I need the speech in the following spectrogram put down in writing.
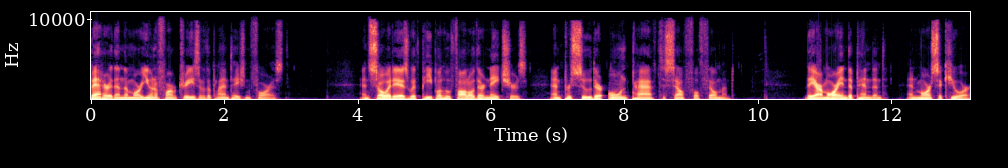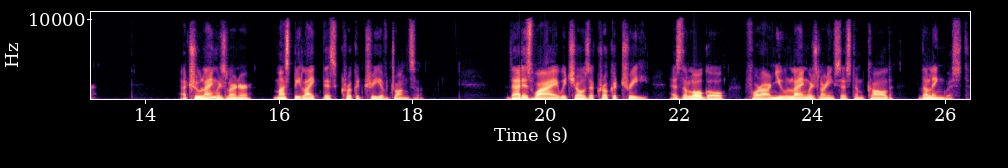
better than the more uniform trees of the plantation forest. And so it is with people who follow their natures and pursue their own path to self fulfillment. They are more independent and more secure. A true language learner must be like this crooked tree of Zhuangzi. That is why we chose a crooked tree as the logo for our new language learning system called The Linguist.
